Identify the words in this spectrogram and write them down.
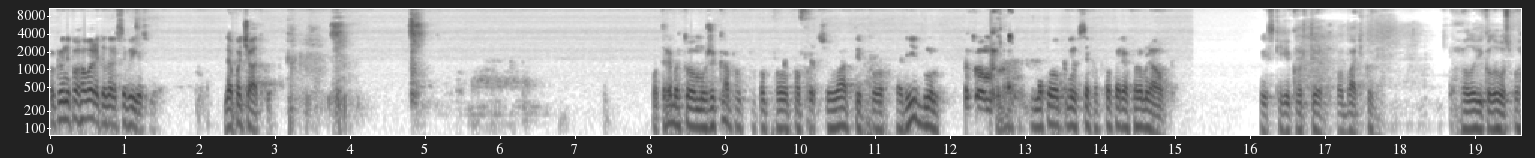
Поки ви не поговорите, я зараз все виясню. Для початку. Треба того мужика по- по- по- попрацювати по рідним, на того він все по- попереоформляв. Скільки квартир по батькові, голові колгоспу.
